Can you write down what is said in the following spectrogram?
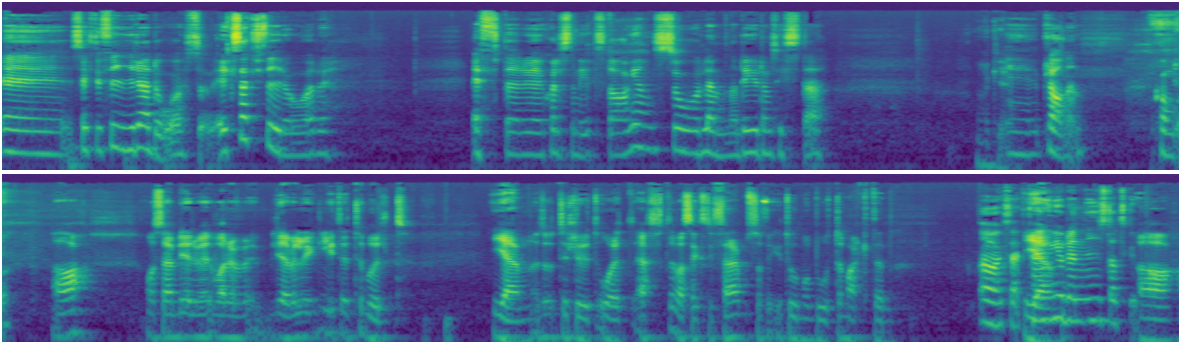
eh, 64 då, exakt fyra år efter självständighetsdagen så lämnade ju de sista Okej. eh, planen Kongo. Ja. Och sen blev det, var det, blev det väl lite tumult igen. Och till slut året efter var 65 så fick, tog Mobutu makten. Ja exakt, han Igen. gjorde en ny statskupp. Ja.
